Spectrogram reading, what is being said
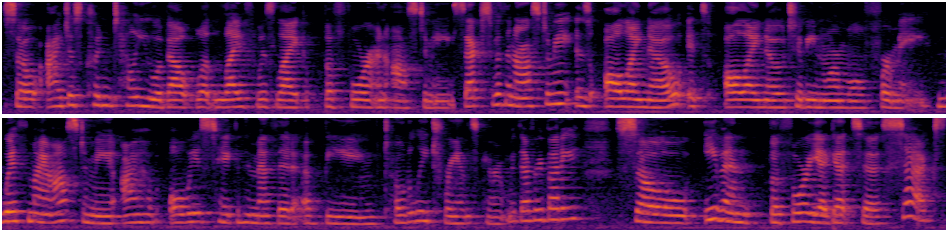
so I just couldn't tell you about what life was like before an ostomy. Sex with an ostomy is all I know. It's all I know to be normal for me. With my ostomy, I have always taken the method of being totally transparent with everybody. So even before you get to sex,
